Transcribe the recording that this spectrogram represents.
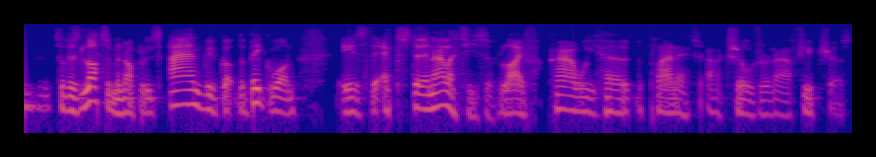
Mm-hmm. So there's lots of monopolies, and we've got the big one is the externalities of life, how we hurt the planet, our children, our futures.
